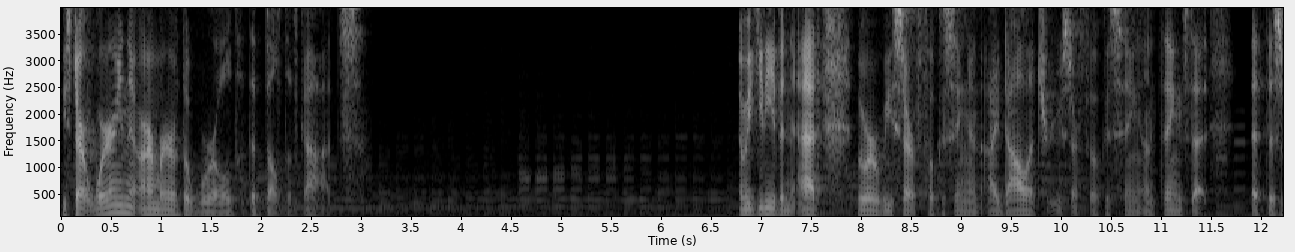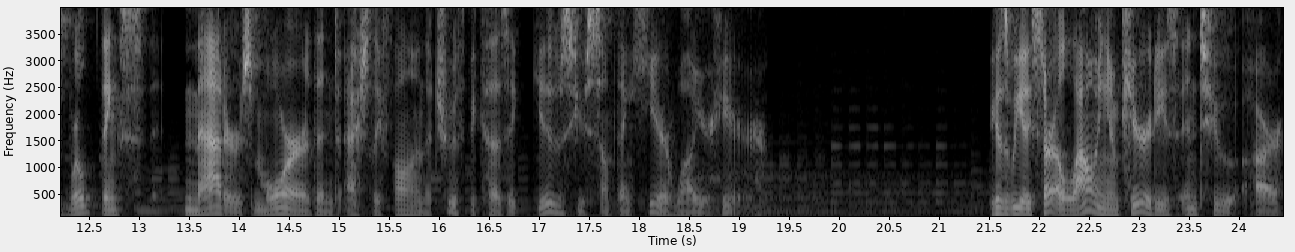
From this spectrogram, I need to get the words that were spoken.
We start wearing the armor of the world, the belt of gods. And we can even add where we start focusing on idolatry, we start focusing on things that that this world thinks matters more than to actually following the truth because it gives you something here while you're here. Because we start allowing impurities into our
